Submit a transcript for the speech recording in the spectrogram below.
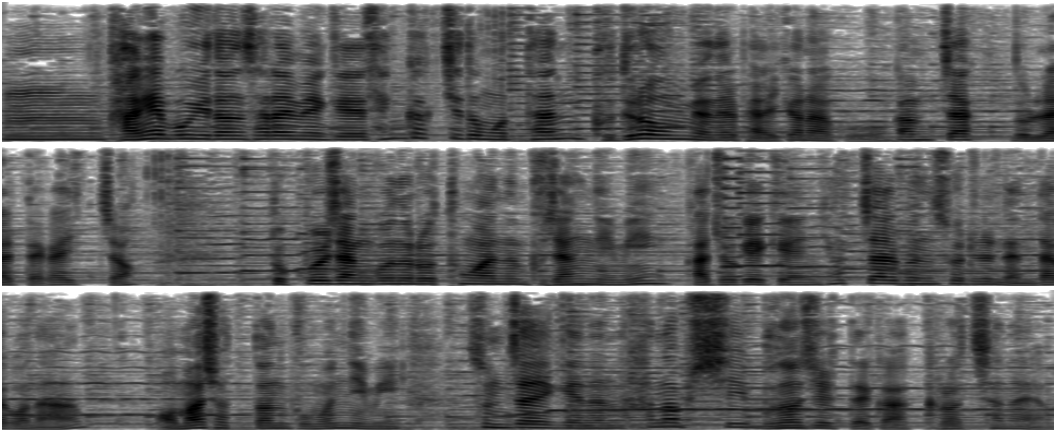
음, 강해 보이던 사람에게 생각지도 못한 부드러운 면을 발견하고 깜짝 놀랄 때가 있죠. 독불 장군으로 통하는 부장님이 가족에겐 혀 짧은 소리를 낸다거나 엄하셨던 부모님이 손자에게는 한없이 무너질 때가 그렇잖아요.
